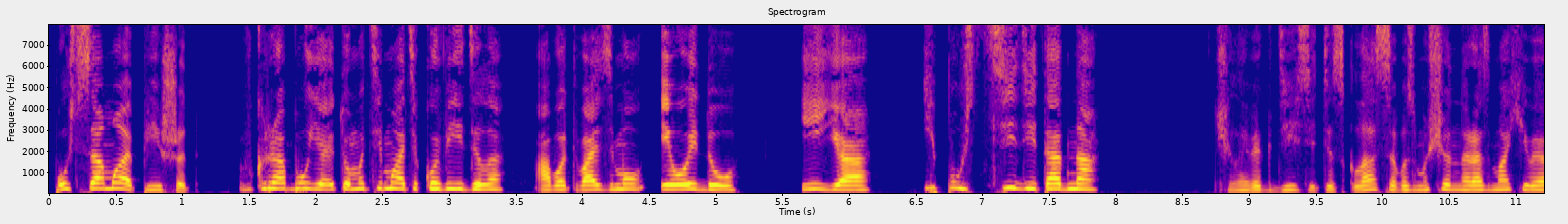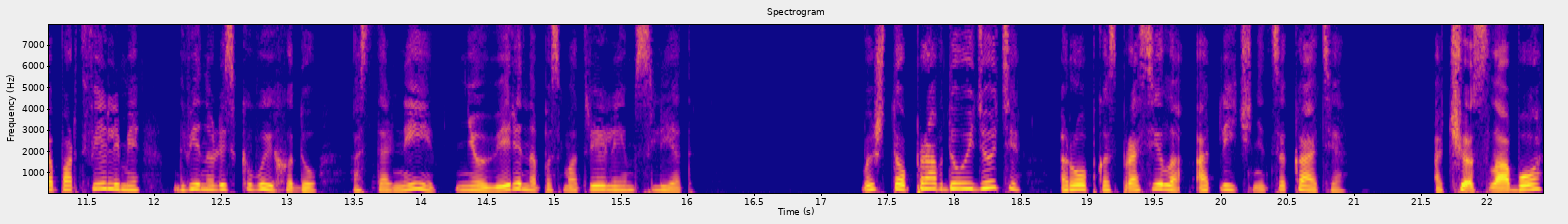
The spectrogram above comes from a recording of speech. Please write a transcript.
«Пусть сама пишет. В гробу я эту математику видела, а вот возьму и уйду. И я. И пусть сидит одна». Человек десять из класса, возмущенно размахивая портфелями, двинулись к выходу. Остальные неуверенно посмотрели им след. «Вы что, правда уйдете?» — робко спросила отличница Катя. «А чё, слабо?»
